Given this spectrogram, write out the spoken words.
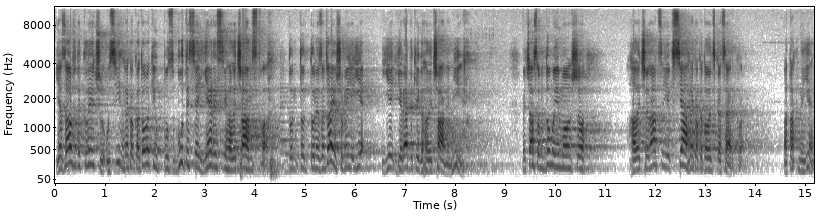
Я завжди кличу усіх греко-католиків позбутися єресі галичанства. То, то, то не означає, що ми є, є, є єретики галичани. Ні. Ми часом думаємо, що Галичина це є вся греко-католицька церква. А так не є.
